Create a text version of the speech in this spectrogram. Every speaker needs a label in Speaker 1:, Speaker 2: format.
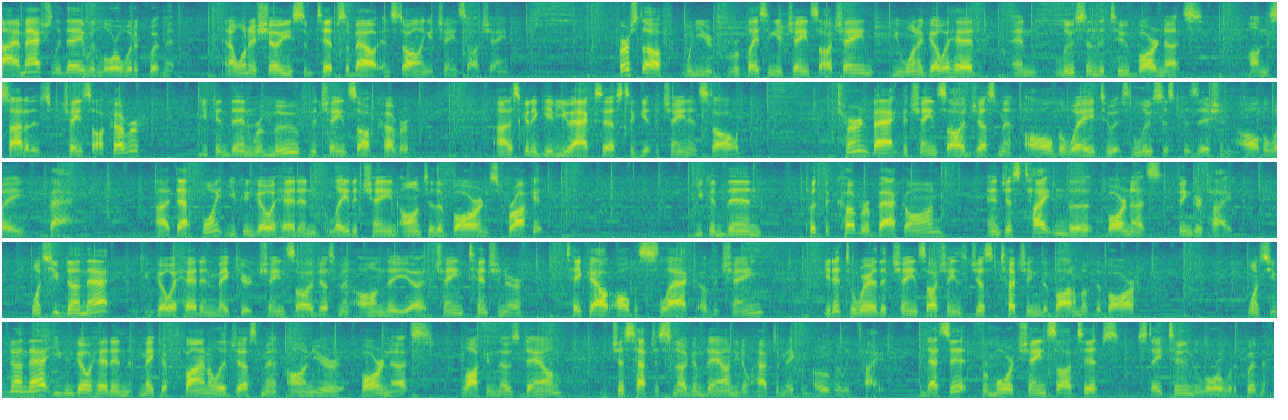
Speaker 1: Hi, I'm Ashley Day with Laurelwood Equipment, and I want to show you some tips about installing a chainsaw chain. First off, when you're replacing your chainsaw chain, you want to go ahead and loosen the two bar nuts on the side of the chainsaw cover. You can then remove the chainsaw cover. Uh, that's going to give you access to get the chain installed. Turn back the chainsaw adjustment all the way to its loosest position, all the way back. Uh, at that point, you can go ahead and lay the chain onto the bar and sprocket. You can then put the cover back on and just tighten the bar nuts finger tight. Once you've done that, you can go ahead and make your chainsaw adjustment on the uh, chain tensioner, take out all the slack of the chain, get it to where the chainsaw chain is just touching the bottom of the bar. Once you've done that, you can go ahead and make a final adjustment on your bar nuts, locking those down you just have to snug them down. You don't have to make them overly tight. And that's it. For more chainsaw tips, stay tuned to Laurelwood Equipment.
